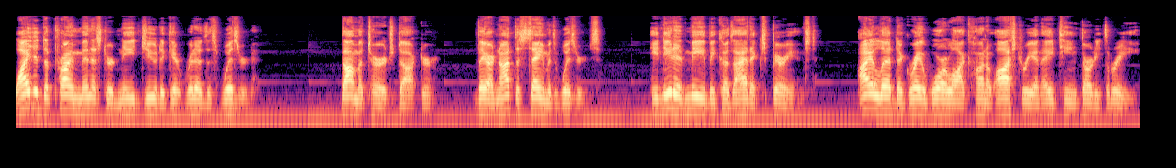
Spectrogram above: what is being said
Why did the Prime Minister need you to get rid of this wizard? Thaumaturge, Doctor. They are not the same as wizards. He needed me because I had experience. I led the Great Warlock Hunt of Austria in 1833,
